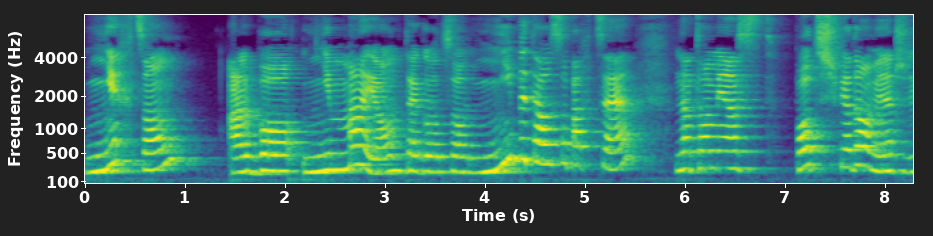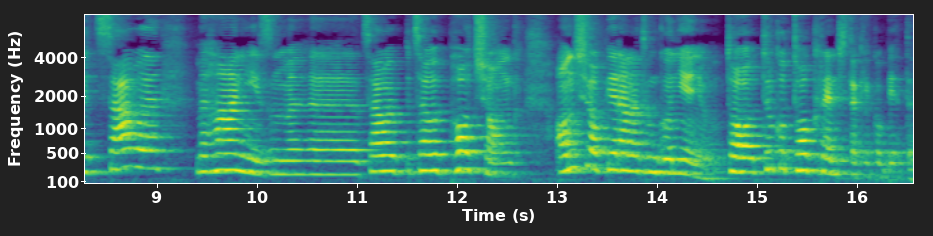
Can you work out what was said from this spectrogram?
nie chcą albo nie mają tego, co niby ta osoba chce, natomiast podświadomie, czyli cały mechanizm, e, cały, cały pociąg, on się opiera na tym gonieniu. To tylko to kręci takie kobiety.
